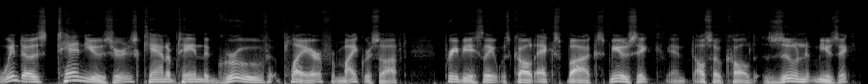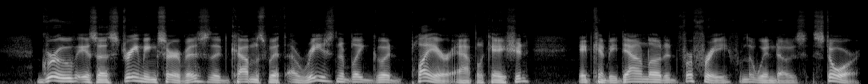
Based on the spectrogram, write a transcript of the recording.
Windows 10 users can obtain the Groove player from Microsoft. Previously, it was called Xbox Music and also called Zune Music. Groove is a streaming service that comes with a reasonably good player application. It can be downloaded for free from the Windows Store.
